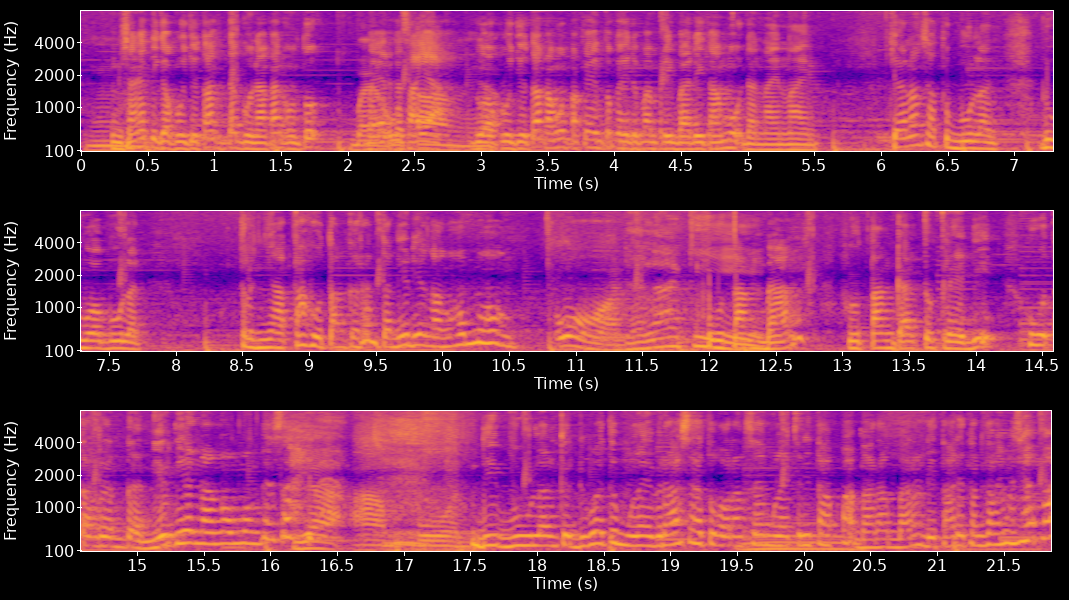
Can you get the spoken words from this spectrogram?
Misalnya 30 juta kita gunakan untuk Bayar bayar, ke saya. utang, 20 juta kamu pakai untuk kehidupan pribadi kamu dan lain-lain. Jalan satu bulan, dua bulan. Ternyata hutang ke rentenir dia nggak ngomong. Oh, ada lagi. Hutang bank, hutang kartu kredit, hutang rentenir dia nggak ngomong ke saya Ya ampun. di bulan kedua tuh mulai berasa tuh orang saya mulai cerita pak barang-barang ditarik tentang sama siapa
